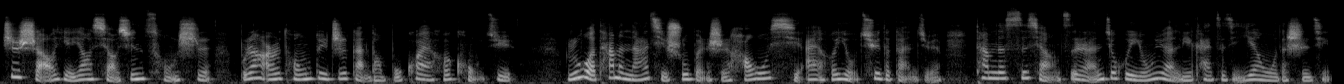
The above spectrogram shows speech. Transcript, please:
至少也要小心从事，不让儿童对之感到不快和恐惧。如果他们拿起书本时毫无喜爱和有趣的感觉，他们的思想自然就会永远离开自己厌恶的事情，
